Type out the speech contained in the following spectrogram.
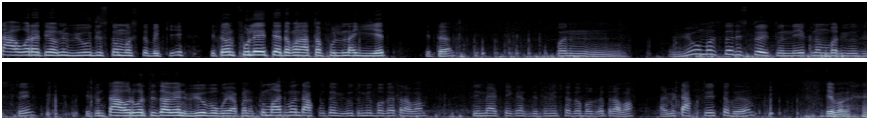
टावर आहे तिथं व्ह्यू दिसतो मस्तपैकी. इथं पण फुलं येते पण आता फुलं नाही येत तिथं पण व्ह्यू मस्त दिसतोय इथून एक नंबर व्ह्यू दिसतोय. इथून टावरवरती जाऊया आणि व्ह्यू बघूया. आपण तुम्हाला पण दाखवतो व्ह्यू तुम्ही बघत राहा. सिमॅटिक आणि ते तुम्ही सगळं बघत राहा. आणि मी टाकतोय सगळं. ते बघा.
